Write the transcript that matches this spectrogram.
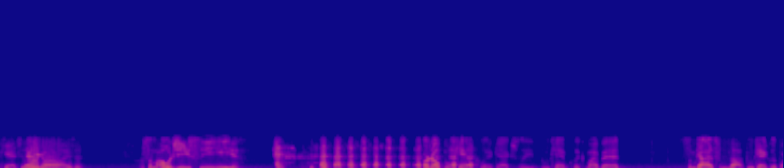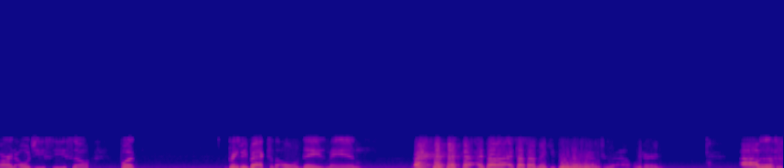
Back at you. There you go, Elijah. Some OGC. or no, Boot Camp Click actually. Boot Camp Click, my bad. Some guys from Boot Camp Click are an OGC, so but brings me back to the old days, man. I thought I thought that would make you feel better after uh, we heard. Um, Ugh.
